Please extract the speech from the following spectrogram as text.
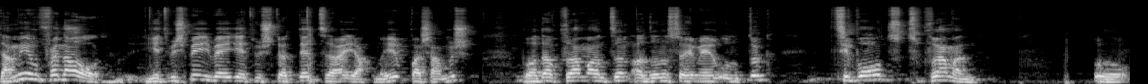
Damien Fenol 71 ve 74'te try yapmayı başarmış. Bu arada Flamand'ın adını söylemeyi unuttuk. Thibaut Flamand o,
